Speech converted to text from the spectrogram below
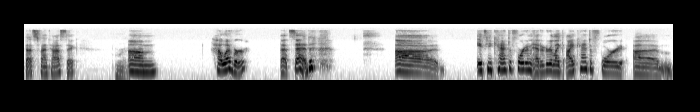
that's fantastic. right Um, however, that said, uh, if you can't afford an editor, like I can't afford um,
